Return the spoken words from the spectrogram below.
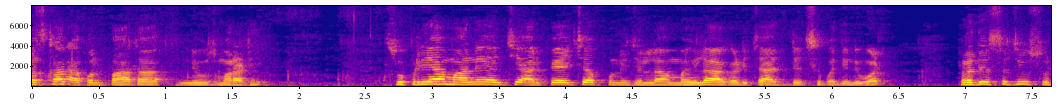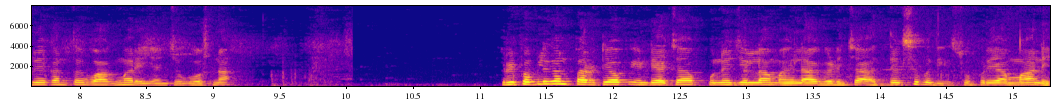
नमस्कार आपण पाहता न्यूज मराठी. सुप्रिया माने यांची आर पी आयच्या पुणे जिल्हा महिला आघाडीच्या अध्यक्षपदी निवड. प्रदेश सचिव सूर्यकांत वाघमारे यांची घोषणा. रिपब्लिकन पार्टी ऑफ इंडियाच्या पुणे जिल्हा महिला आघाडीच्या अध्यक्षपदी सुप्रिया माने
